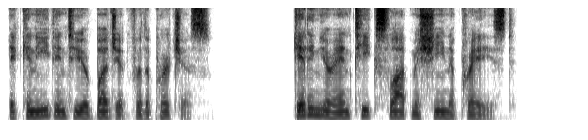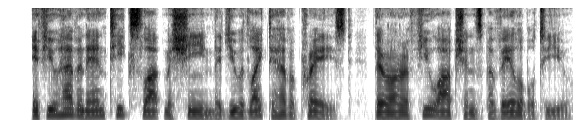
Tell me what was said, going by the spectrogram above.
it can eat into your budget for the purchase. Getting your antique slot machine appraised. If you have an antique slot machine that you would like to have appraised, there are a few options available to you.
